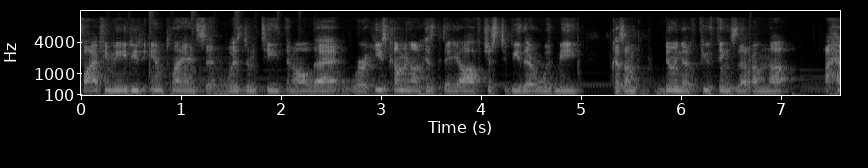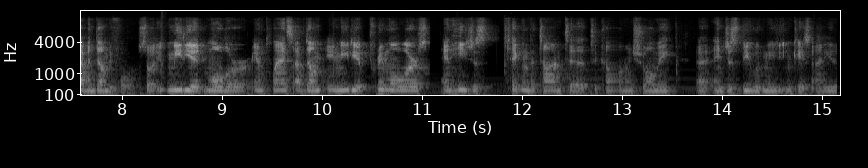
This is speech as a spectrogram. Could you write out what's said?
five immediate implants and wisdom teeth and all that where he's coming on his day off just to be there with me because i'm doing a few things that i'm not I haven't done before. So immediate molar implants, I've done immediate premolars, and he's just taking the time to, to come and show me uh, and just be with me in case I need it.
